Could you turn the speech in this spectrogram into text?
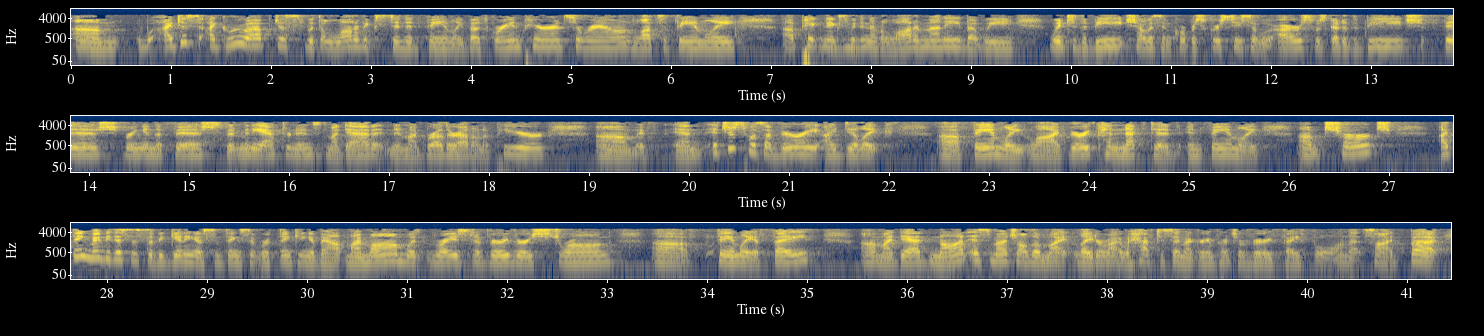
um, I just I grew up just with a lot of extended family, both grandparents around, lots of family. Uh, picnics. We didn't have a lot of money, but we went to the beach. I was in Corpus Christi, so ours was go to the beach, fish, bring in the fish. Spent many afternoons with my dad and then my brother out on a pier. Um, if, and it just was a very idyllic uh, family life, very connected in family. Um, church. I think maybe this is the beginning of some things that we're thinking about. My mom was raised in a very, very strong uh, family of faith. Uh, my dad not as much, although my later I would have to say my grandparents were very faithful on that side. But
